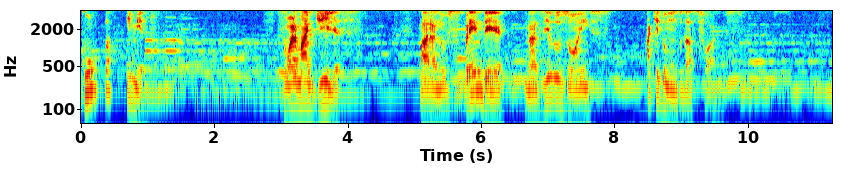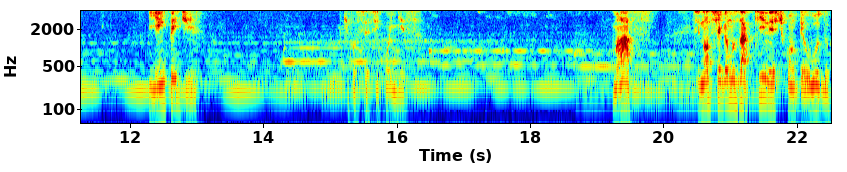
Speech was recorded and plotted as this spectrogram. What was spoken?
culpa e medo. São armadilhas para nos prender nas ilusões aqui do mundo das formas e impedir que você se conheça. Mas, se nós chegamos aqui neste conteúdo,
